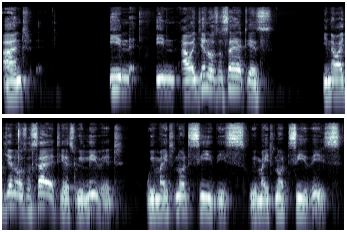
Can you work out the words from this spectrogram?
And in in our general society as in our general society as we live it, we might not see this, we might not see this.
